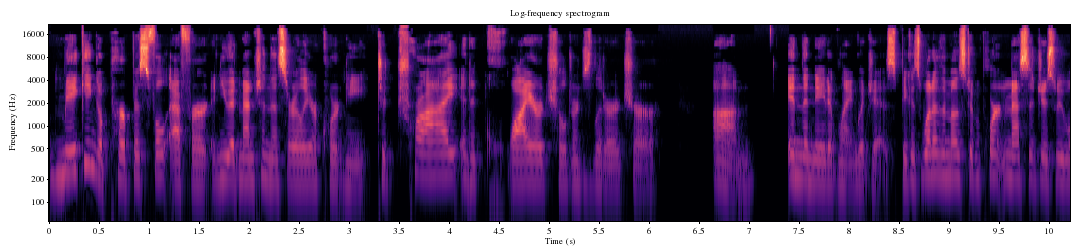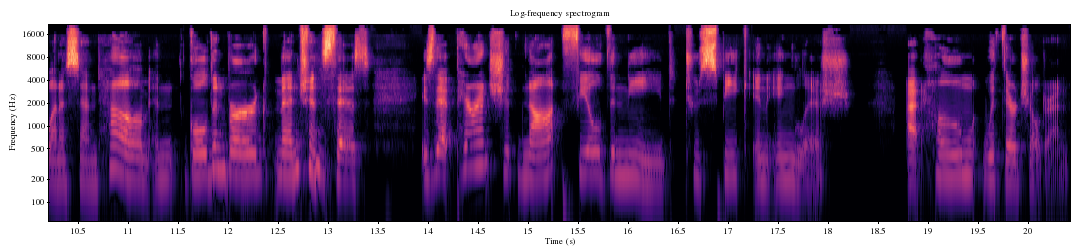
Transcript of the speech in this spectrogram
making a purposeful effort. And you had mentioned this earlier, Courtney, to try and acquire children's literature um, in the native languages. Because one of the most important messages we want to send home, and Goldenberg mentions this, is that parents should not feel the need to speak in English at home with their children.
